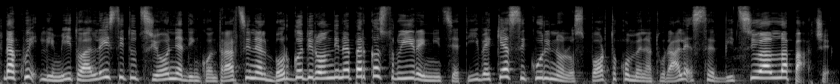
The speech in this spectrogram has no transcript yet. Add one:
Da qui l'invito alle istituzioni ad incontrarsi nel borgo di Rondine per costruire iniziative che assicurino lo sport come naturale servizio alla pace.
